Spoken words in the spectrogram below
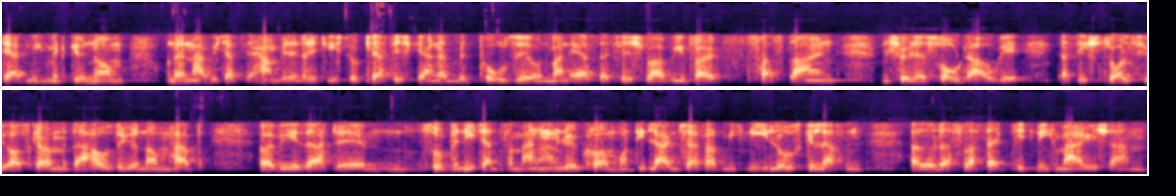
Der hat mich mitgenommen und dann habe ich das, haben wir dann richtig so klassisch geangelt mit Pose und mein erster Fisch war wie bei fast allen ein schönes Rotauge, das ich stolz für Oscar mit nach Hause genommen habe. Aber wie gesagt, ähm, so bin ich dann zum Angeln gekommen und die Leidenschaft hat mich nie losgelassen. Also das Wasser zieht mich magisch an.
